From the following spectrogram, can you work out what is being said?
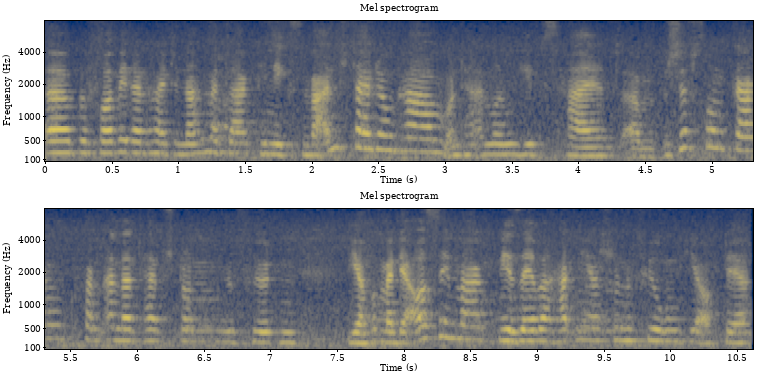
Äh, bevor wir dann heute Nachmittag die nächsten Veranstaltungen haben. Unter anderem gibt es halt ähm, einen Schiffsrundgang von anderthalb Stunden geführten, wie auch immer der aussehen mag. Wir selber hatten ja schon eine Führung hier auf der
